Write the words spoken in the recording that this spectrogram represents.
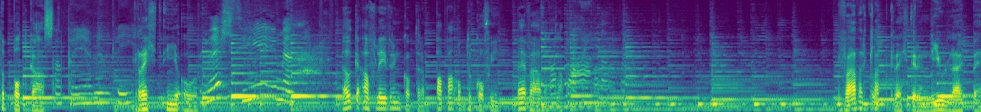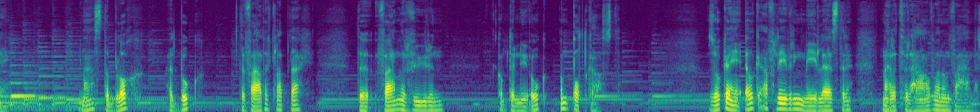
de podcast. Papa. Recht in je oren. Rust hier in mijn haar. Elke aflevering komt er een papa op de koffie bij Vaderklap. Papa. Vaderklap krijgt er een nieuw luik bij. Naast de blog, het boek, de Vaderklapdag, de Vadervuren, komt er nu ook een podcast. Zo kan je elke aflevering meeluisteren naar het verhaal van een vader.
